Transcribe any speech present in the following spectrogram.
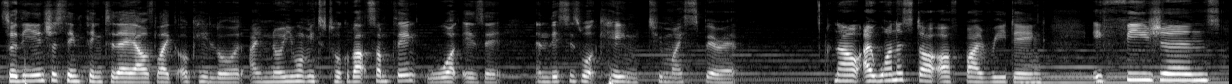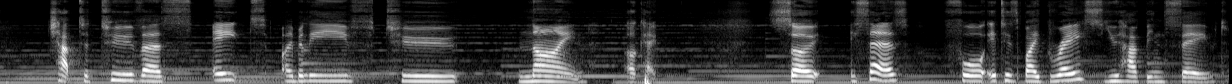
So, the interesting thing today, I was like, okay, Lord, I know you want me to talk about something. What is it? And this is what came to my spirit. Now, I want to start off by reading Ephesians chapter 2, verse 8, I believe, to 9. Okay. So it says, For it is by grace you have been saved,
